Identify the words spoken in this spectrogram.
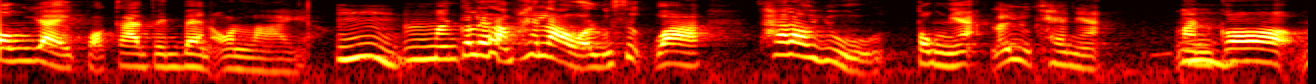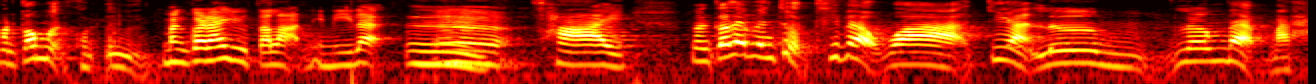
มองใหญ่กว่าการเป็นแบรนด์ออนไลน์อะอืมอืมมันก็เลยทำให้เราอะรู้สึกว่าถ้าเราอยู่ตรงเนี้ยแล้วอยู่แค่เนี้ย มันก็มันก็เหมือนคนอื่น มันก็ได้อยู่ตลาดในนี้แหละอืมเออใช่ มันก็เลยเป็นจุดที่แบบว่าเกียร์เริ่มเริ่มแบบมาท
